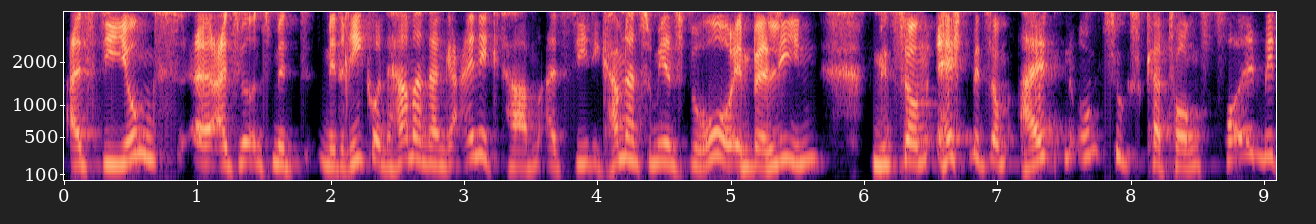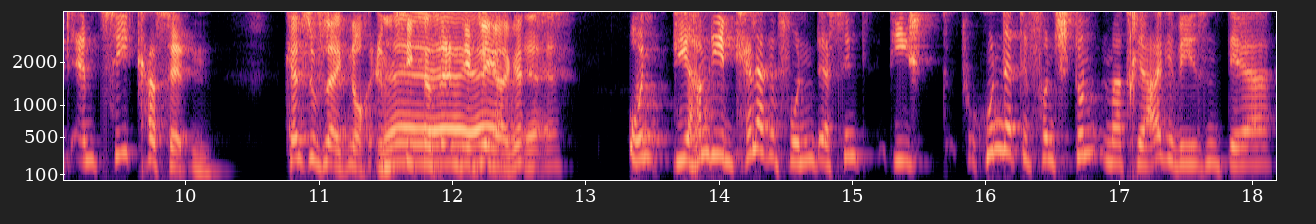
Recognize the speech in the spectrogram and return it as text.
als die Jungs, äh, als wir uns mit, mit Rico und Hermann dann geeinigt haben, als die, die kamen dann zu mir ins Büro in Berlin mit so einem, echt mit so einem alten Umzugskarton voll mit MC-Kassetten. Kennst du vielleicht noch MC-Kassetten, die Dinger, gell? Und die haben die im Keller gefunden. Das sind die hunderte von Stunden Material gewesen, der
